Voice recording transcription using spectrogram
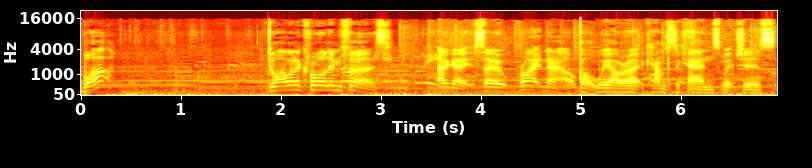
What? Do I want to crawl in first? Okay, so right now oh, we are at Camster Cairns, which is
